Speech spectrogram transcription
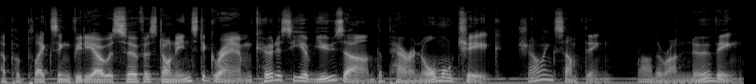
A perplexing video has surfaced on Instagram courtesy of user The Paranormal Chick, showing something rather unnerving.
